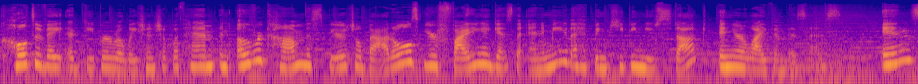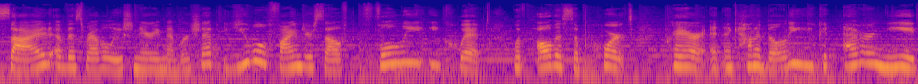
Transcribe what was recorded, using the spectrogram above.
cultivate a deeper relationship with Him, and overcome the spiritual battles you're fighting against the enemy that have been keeping you stuck in your life and business. Inside of this revolutionary membership, you will find yourself fully equipped with all the support, prayer, and accountability you could ever need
